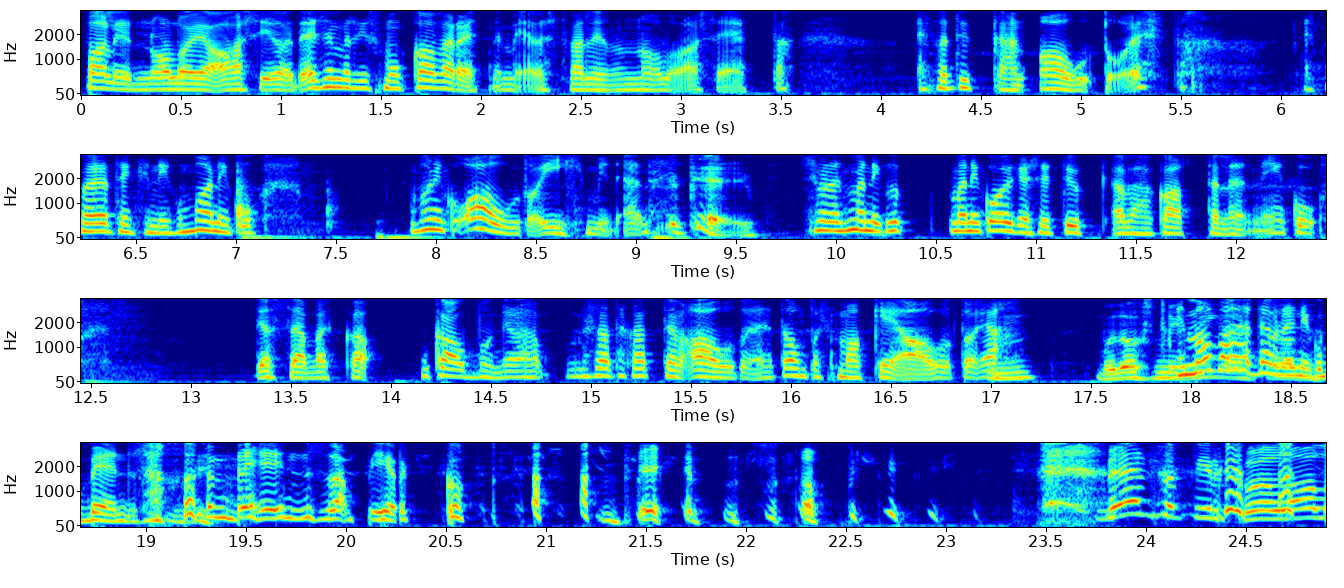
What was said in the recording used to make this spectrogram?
paljon noloja asioita. Esimerkiksi mun kavereiden mielestä välillä on noloa se, että, että mä tykkään autoista. Että mä jotenkin, niin kuin, mä oon, niin kuin, mä oon niin kuin autoihminen. Okei. Okay. Semmoinen, että mä, niin kuin, mä niin kuin oikeasti tykkään vähän kattelen niin kuin, jossain vaikka kaupungilla, mä saatan katsella autoja, että onpas makea auto. Ja mm. Mut onks mi- mä oon vähän tämmönen niinku bensa, bensapirkko. bensapirkko. Bensapirkkoilla on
